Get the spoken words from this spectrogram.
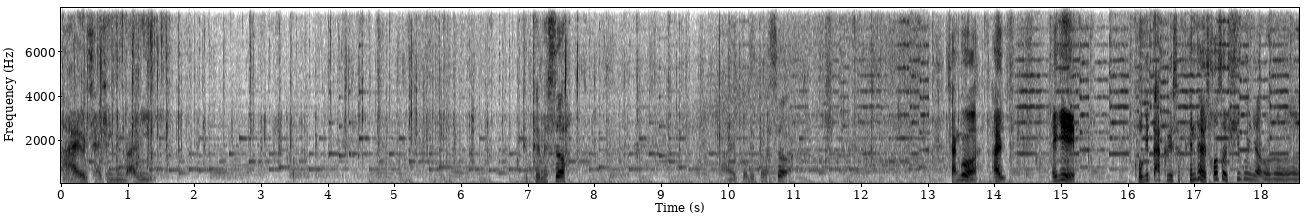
아, 우리 잘생긴 말리. 득템했어. 아이, 꼬리 떴어. 장군, 아, 애기. 거기 딱 거기서 맨날 서서 쉬고 있냐, 너는.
